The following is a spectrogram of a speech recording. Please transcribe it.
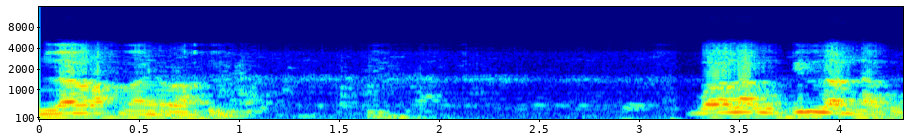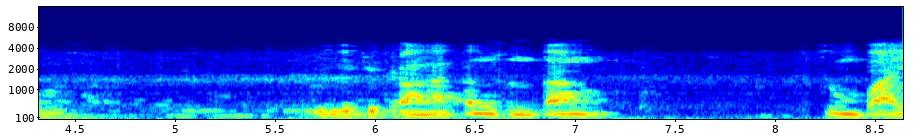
Bismillahirrahmanirrahim. Wala udillan nahum. Ini diterangkan tentang sumpah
